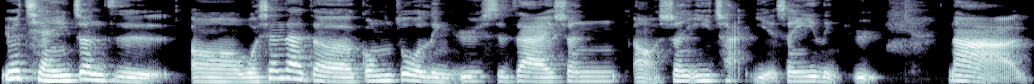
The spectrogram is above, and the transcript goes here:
因为前一阵子，呃，我现在的工作领域是在生呃生医产业、生医领域。那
